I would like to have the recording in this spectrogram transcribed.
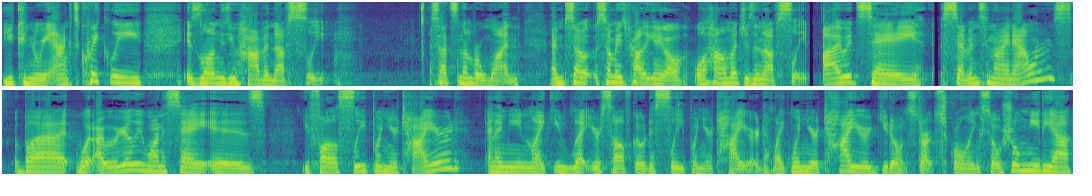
You can react quickly as long as you have enough sleep. So that's number one. And so somebody's probably going to go, well, how much is enough sleep? I would say seven to nine hours. But what I really want to say is you fall asleep when you're tired. And I mean, like, you let yourself go to sleep when you're tired. Like, when you're tired, you don't start scrolling social media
